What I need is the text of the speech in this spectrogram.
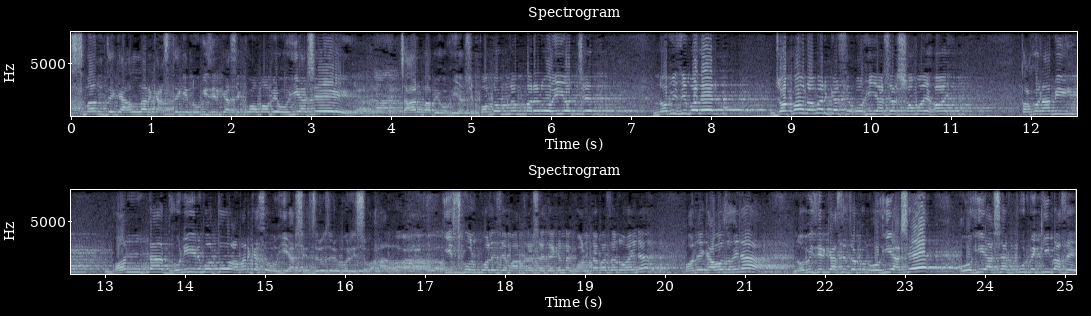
আসমান থেকে আল্লাহর কাছ থেকে নবীজির কাছে কভাবে ওহি আসে? চারভাবে ওহি আসে। প্রথম নম্বরের ওহি হচ্ছে, নবীজি বলেন, যখন আমার কাছে ওহি আসার সময় হয় তখন আমি ঘণ্টা ধ্বনির মতো আমার কাছে ওহি আসে, জোরে জোরে বলি সুবাহান স্কুল, কলেজে, মাদ্রাসায় দেখেন না, ঘণ্টা বাজানো হয় না? অনেক আওয়াজ হয় না? নবীজির কাছে যখন ওহি আসে, ওহি আসার পূর্বে কি বাজে?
